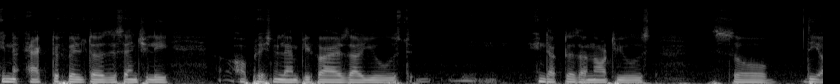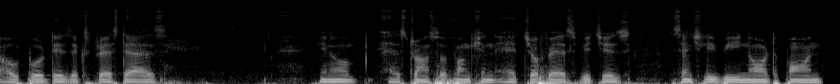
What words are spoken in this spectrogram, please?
in active filters essentially operational amplifiers are used inductors are not used. So the output is expressed as you know as transfer function h of s which is essentially v naught upon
